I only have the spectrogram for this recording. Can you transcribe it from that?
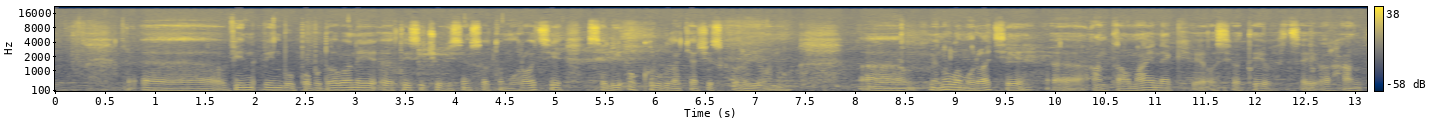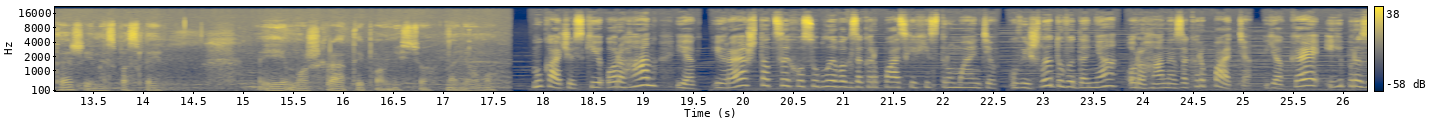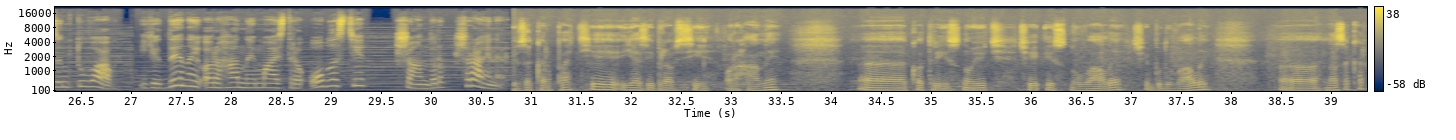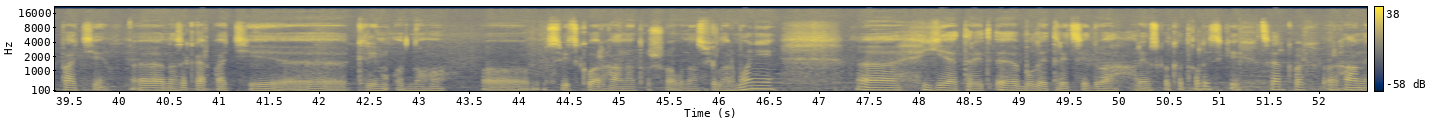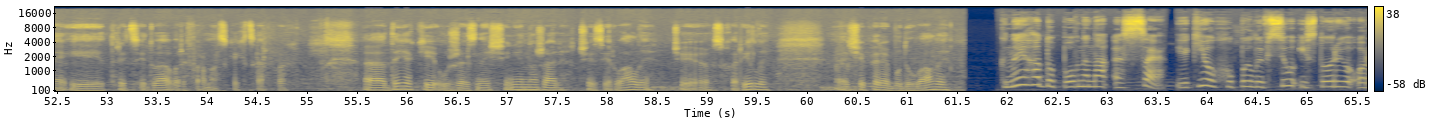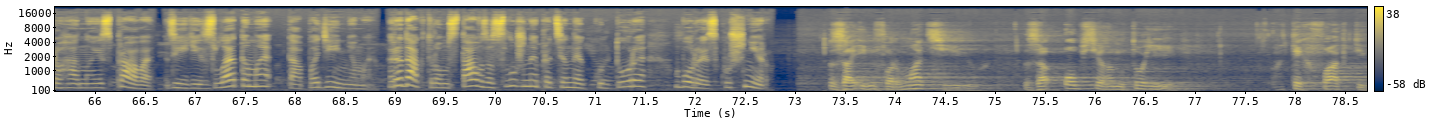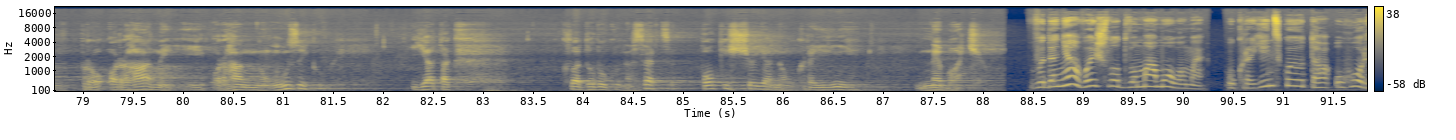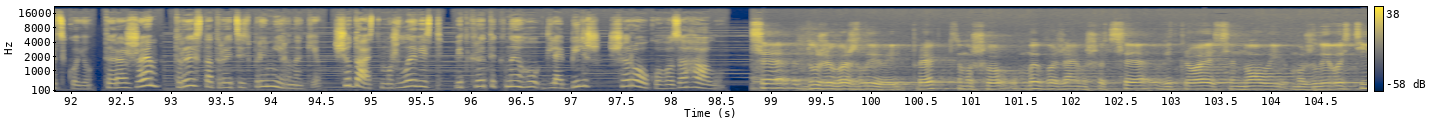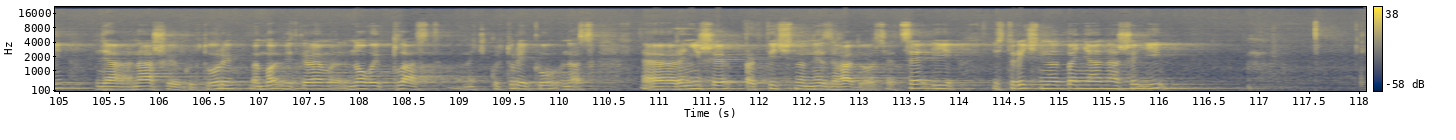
Він, він був побудований в 1800 році в селі Округла Тячівського району. Минулому році е, Антал Майник освятив цей орган теж, і ми спасли. І можеш грати повністю на ньому. Мукачівський орган, як і решта цих особливих закарпатських інструментів, увійшли до видання Органи Закарпаття, яке і презентував єдиний органний майстер області Шандор Шрайнер. В Закарпатті я зібрав всі органи, котрі існують, чи існували, чи будували. Е, На Закарпатті, Е, на Закарпатті, е, крім одного е, світського органа, то що у нас в філармонії, е, є, е, були 32 римсько-католицьких церквах органи і 32 в реформатських церквах. Е, Деякі вже знищені, на жаль, чи зірвали, чи згоріли, е, чи перебудували. Книга доповнена есе, які охопили всю історію органної справи з її злетами та падіннями. Редактором став заслужений працівник культури Борис Кушнір. за інформацією, за обсягом тої, тих фактів про органи і органну музику, я так кладу руку на серце, поки що я на Україні не бачив. Видання вийшло двома мовами українською та угорською, тиражем 330 примірників, що дасть можливість відкрити книгу для більш широкого загалу. Це дуже важливий проект, тому що ми вважаємо, що це відкриваються нові можливості для нашої культури. Ми відкриваємо новий пласт значить, культури, яку в нас е, раніше практично не згадувалося. Це і історичне надбання наше, і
